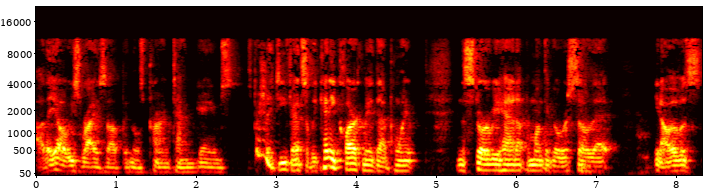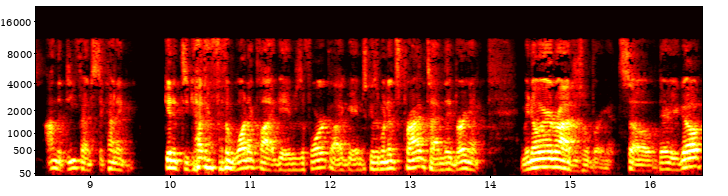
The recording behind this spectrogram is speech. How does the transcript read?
Uh, they always rise up in those primetime games, especially defensively. Kenny Clark made that point in the story we had up a month ago or so that, you know, it was on the defense to kind of get it together for the one o'clock games, the four o'clock games, because when it's prime time, they bring it. We know Aaron Rodgers will bring it. So there you go.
